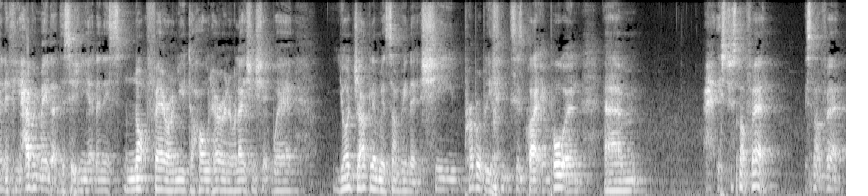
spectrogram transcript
And if you haven't made that decision yet, then it's not fair on you to hold her in a relationship where you're juggling with something that she probably thinks is quite important. Um, it's just not fair. It's not fair.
